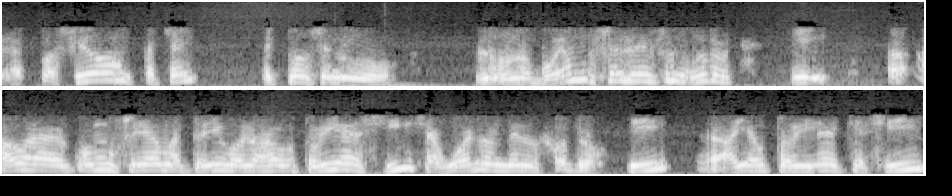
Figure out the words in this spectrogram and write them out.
la actuación, ¿cachai? Entonces no, no, no podemos hacer eso nosotros. Y ahora, ¿cómo se llama? Te digo, las autoridades sí se acuerdan de nosotros, sí, hay autoridades que sí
